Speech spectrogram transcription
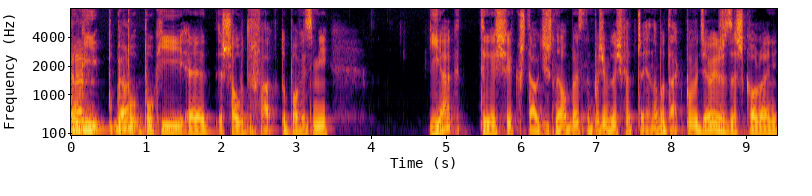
póki, no. póki e, show trwa, to powiedz mi, jak ty się kształcisz na obecnym poziomie doświadczenia? No bo tak, powiedziałeś, że ze szkoleń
